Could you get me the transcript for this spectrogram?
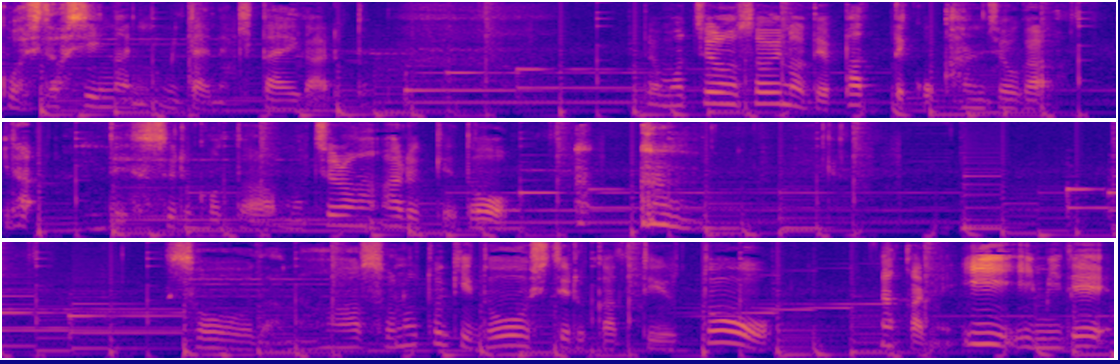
こうしてほしいのにみたいな期待があると。でもちろんそういうのでパッてこう感情がイラッてすることはもちろんあるけど そうだなその時どうしてるかっていうとなんかねいい意味で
